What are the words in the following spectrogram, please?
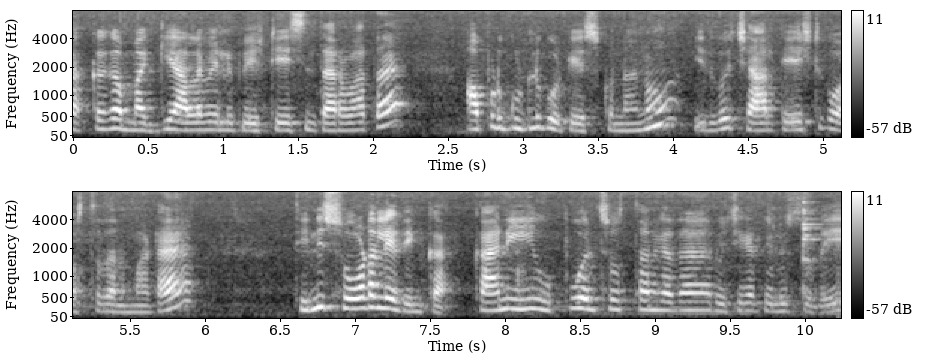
చక్కగా మగ్గి అల్లం వెల్లి పేస్ట్ వేసిన తర్వాత అప్పుడు గుడ్లు కొట్టేసుకున్నాను. ఇదిగో చాలా టేస్ట్గా వస్తుంది అనమాట తిని చూడలేదు ఇంకా. కానీ ఉప్పు అని చూస్తాను కదా రుచిగా తెలుస్తుంది.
